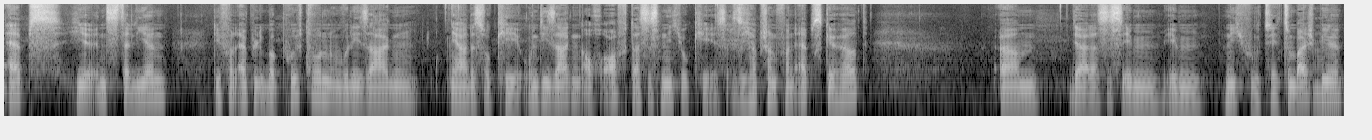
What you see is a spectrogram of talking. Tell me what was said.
Apps hier installieren, die von Apple überprüft wurden und wo die sagen, ja, das ist okay. Und die sagen auch oft, dass es nicht okay ist. Also ich habe schon von Apps gehört, ähm, ja, dass es eben eben nicht funktioniert. Zum Beispiel mhm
